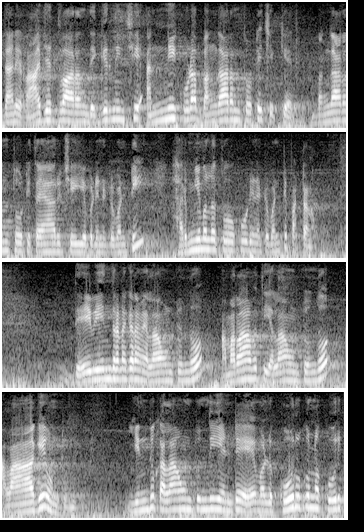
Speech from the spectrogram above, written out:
దాని రాజద్వారం దగ్గర నుంచి అన్నీ కూడా బంగారంతో చెక్కారు. బంగారంతో తయారు చేయబడినటువంటి హర్మ్యములతో కూడినటువంటి పట్టణం. దేవేంద్రనగరం ఎలా ఉంటుందో అమరావతి ఎలా ఉంటుందో అలాగే ఉంటుంది. ఎందుకు అలా ఉంటుంది అంటే వాళ్ళు కోరుకున్న కోరిక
